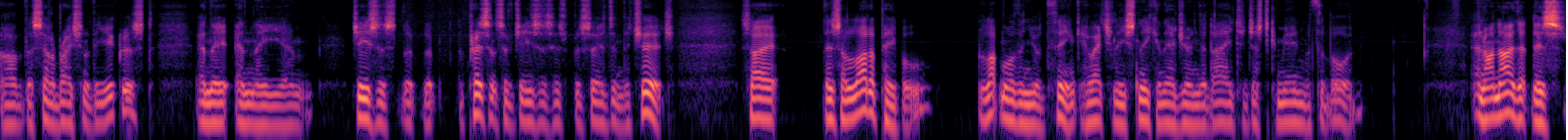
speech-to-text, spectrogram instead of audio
of the celebration of the Eucharist, and the and the um, Jesus the, the, the presence of Jesus is preserved in the church. So there's a lot of people, a lot more than you'd think, who actually sneak in there during the day to just commune with the Lord. And I know that there's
